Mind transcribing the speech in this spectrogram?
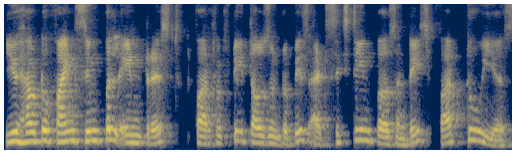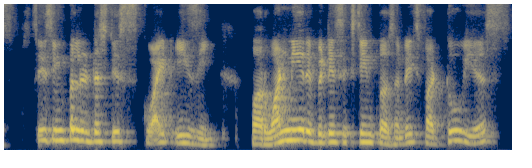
you have to find simple interest for 50,000 rupees at 16 percentage for two years. See, simple interest is quite easy. For one year, if it is 16 percentage, for two years,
